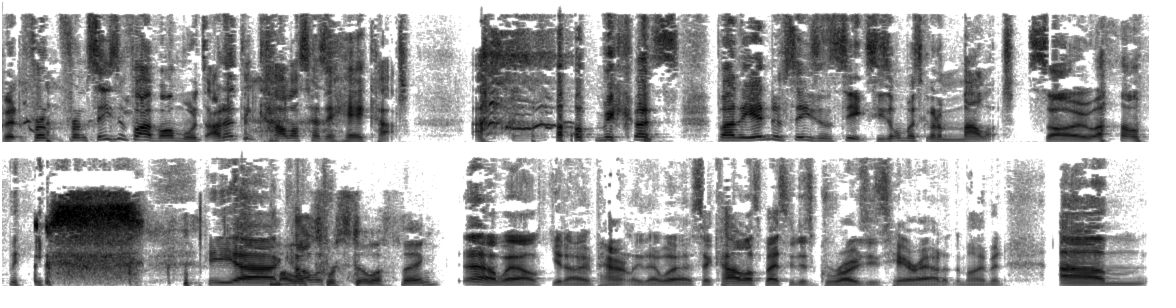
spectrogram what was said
but from from season five onwards, I don't think Carlos has a haircut. because by the end of season six, he's almost got a mullet. So um, he, he uh, Mullets Carlos, were still a thing. Oh well, you know, apparently they were. So Carlos basically just grows his hair out at the moment. Um,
